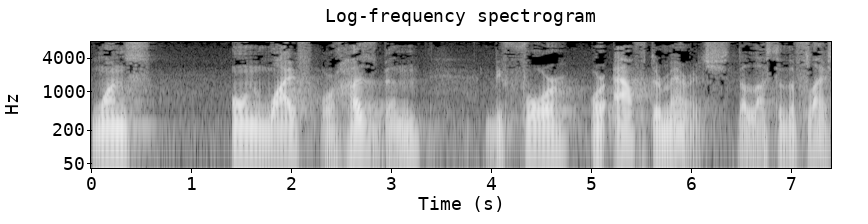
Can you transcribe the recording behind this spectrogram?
one's own wife or husband before or after marriage, the lust of the flesh.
